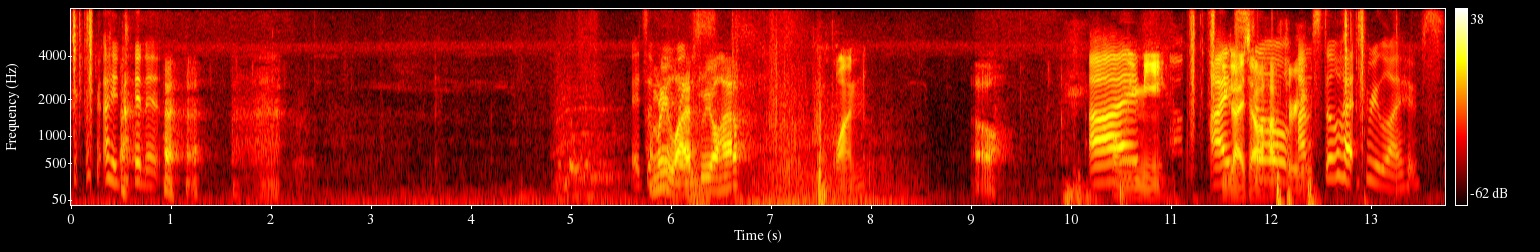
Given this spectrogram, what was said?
I didn't. It's a How many lives do we all have? One. Oh. I, Only me. I guys still, all have three. I'm still at three lives.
